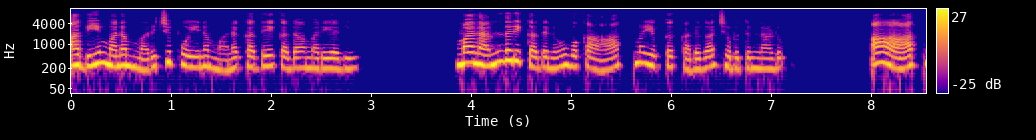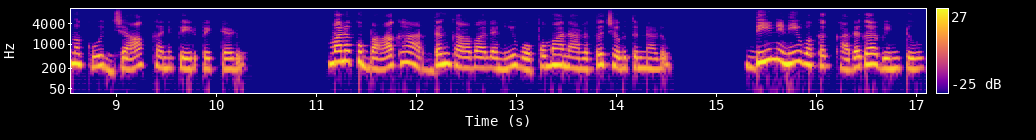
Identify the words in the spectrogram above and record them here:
అది మనం మరిచిపోయిన మన కథే కదా మరి అది. మనందరి కథను ఒక ఆత్మ యొక్క కథగా చెబుతున్నాడు. ఆ ఆత్మకు జాక్ అని పేరు పెట్టాడు. మనకు బాగా అర్థం కావాలని ఉపమానాలతో చెబుతున్నాడు. దీనిని ఒక కథగా వింటూ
